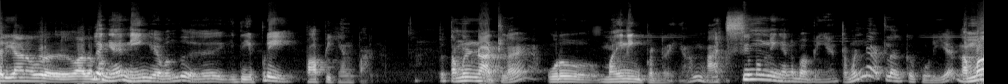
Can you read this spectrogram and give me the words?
சரியான ஒரு வாதம்? இல்லைங்க நீங்க வந்து இது எப்படி பார்ப்பீங்கன்னு பாருங்க. இப்போ தமிழ்நாட்டில் ஒரு மைனிங் பண்றீங்கன்னா மேக்ஸிமம் நீங்க என்ன பார்ப்பீங்க? தமிழ்நாட்டில் இருக்கக்கூடிய நம்ம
